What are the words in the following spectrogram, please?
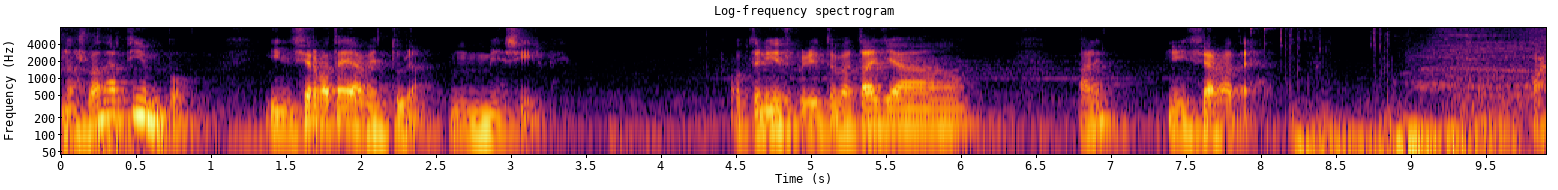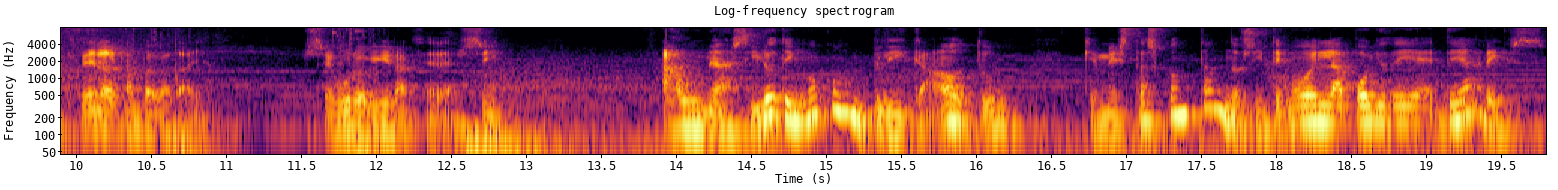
¿Nos va a dar tiempo? Iniciar batalla de aventura. Me sirve. Obtenido espíritu de batalla. Vale. Iniciar batalla. Acceder al campo de batalla. Seguro que quiero acceder, sí. Aún así lo tengo complicado, tú. ¿Qué me estás contando si tengo el apoyo de, Ares?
